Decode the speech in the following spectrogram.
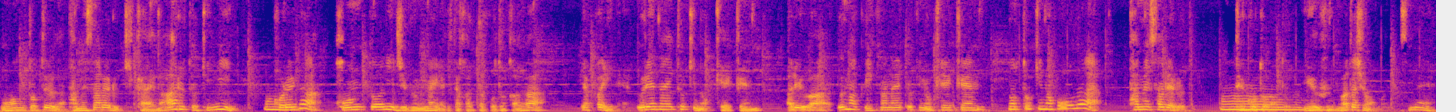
ウォントというのが試される機会があるときに、これが本当に自分がやりたかったことかが、やっぱりね、売れない時の経験、あるいはうまくいかない時の経験の時の方が試されるってことだというふうに私は思いますね。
